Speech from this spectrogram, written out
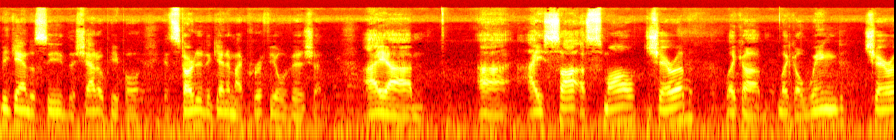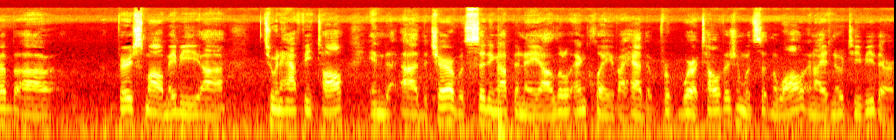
began to see the shadow people, it started again in my peripheral vision. I um, uh, I saw a small cherub, like a like a winged cherub, uh, very small, maybe uh, two and a half feet tall, and uh, the cherub was sitting up in a uh, little enclave I had for, where a television would sit in the wall, and I had no TV there,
